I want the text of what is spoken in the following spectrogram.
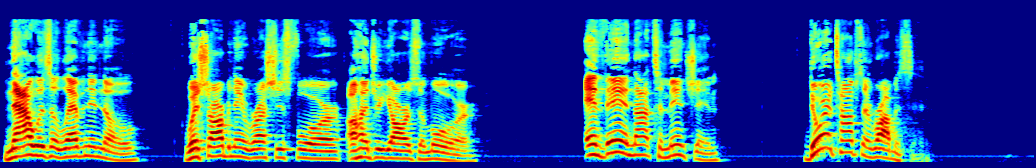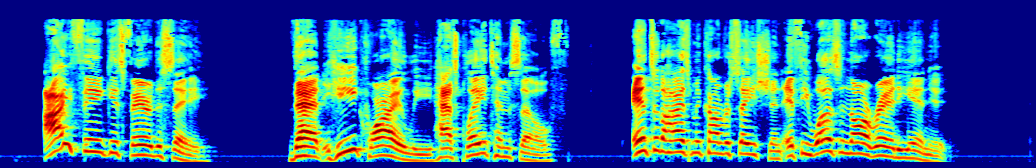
now is 11 and 0 when Charbonnet rushes for 100 yards or more. And then, not to mention, Dorian Thompson Robinson. I think it's fair to say that he quietly has played himself into the Heisman conversation if he wasn't already in it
